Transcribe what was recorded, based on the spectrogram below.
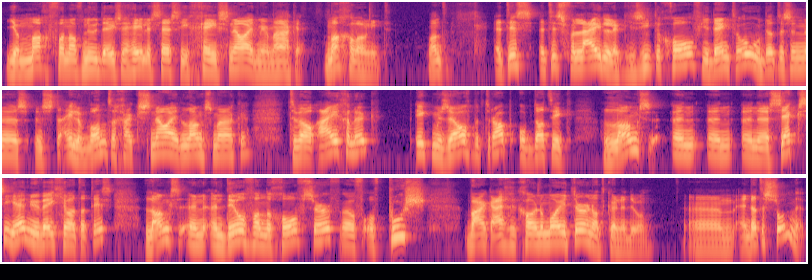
je mag vanaf nu deze hele sessie geen snelheid meer maken. Mag gewoon niet. Want het is, het is verleidelijk. Je ziet de golf, je denkt, oh, dat is een, eh, een steile wand, daar ga ik snelheid langs maken. Terwijl eigenlijk ik mezelf betrap op dat ik langs een, een, een, eh, sectie, hè, nu weet je wat dat is, langs een, een deel van de golfsurf of, of push, waar ik eigenlijk gewoon een mooie turn had kunnen doen. Um, en dat is zonde.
